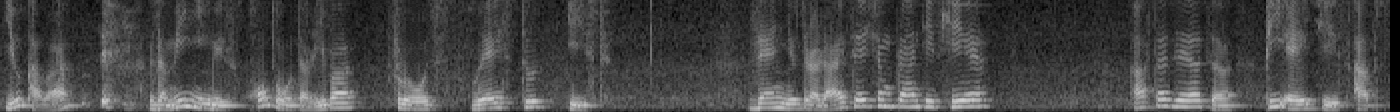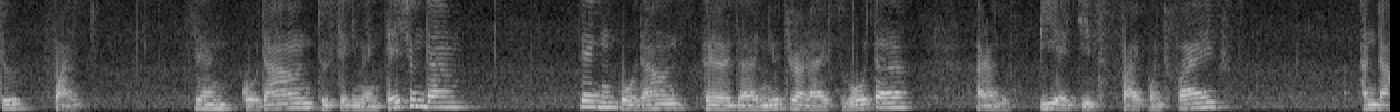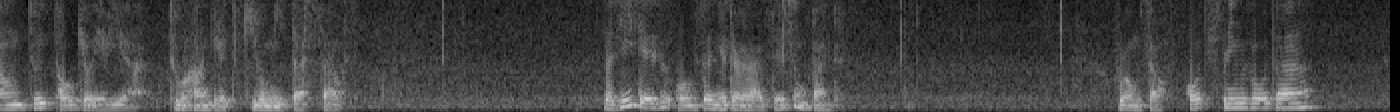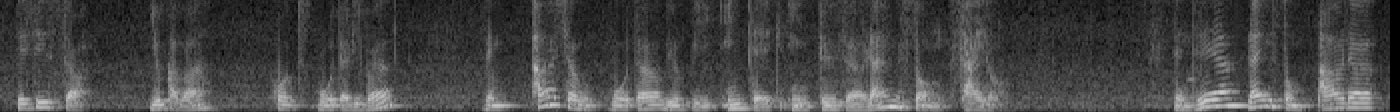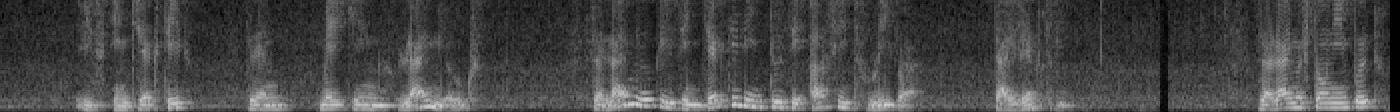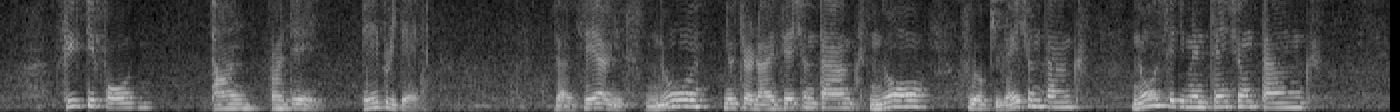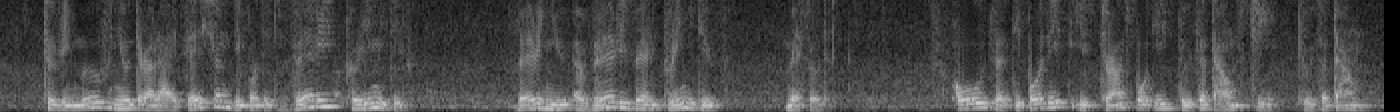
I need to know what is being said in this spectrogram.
Yukawa. The meaning is hot water river flows west to east. Then neutralization plant is here. After that, the pH is up to 5. Then go down to sedimentation dam. Then go down uh, the neutralized water around pH is 5.5 and down to Tokyo area, 200 kilometers south. The details of the neutralization plant. From the hot spring water, this is the Yukawa hot water river. Then partial water will be intake into the limestone silo. Then there limestone powder is injected, then making lime milk. The lime milk is injected into the acid river directly. The limestone input 54 ton per day, every day. That there is no neutralization tank, no flocculation tank, no sedimentation tank to remove neutralization deposit. Very primitive, very new, a very very primitive method. All the deposit is transported to the downstream, to the dam.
